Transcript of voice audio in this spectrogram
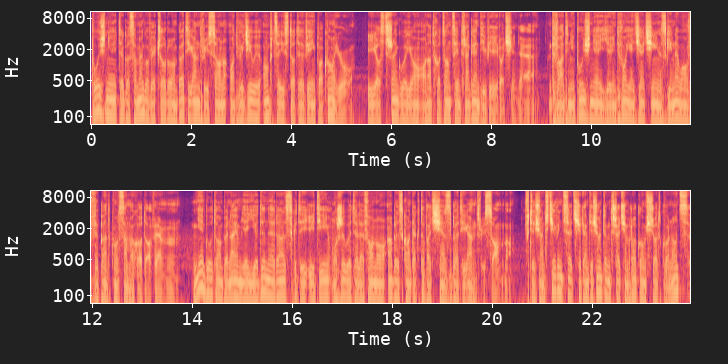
Później tego samego wieczoru Betty Andreson odwiedziły obce istoty w jej pokoju i ostrzegły ją o nadchodzącej tragedii w jej rodzinie. Dwa dni później jej dwoje dzieci zginęło w wypadku samochodowym. Nie był to bynajmniej jedyny raz, gdy E.T. użyły telefonu, aby skontaktować się z Betty Anderson. W 1973 roku w środku nocy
